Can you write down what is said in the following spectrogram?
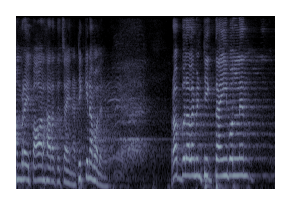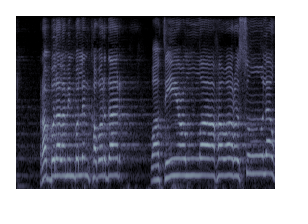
আমরা এই পাওয়ার হারাতে চাই না। ঠিক কিনা বলেন? রব্বুল আলমিন ঠিক তাই বললেন। রব্বুল আলমিন বললেন, খবরদার وَأَطِيعُوا اللَّهَ وَرَسُولَهُ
